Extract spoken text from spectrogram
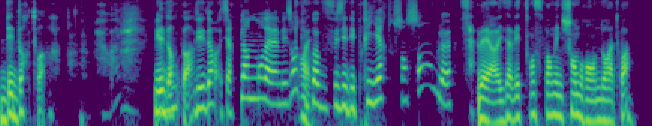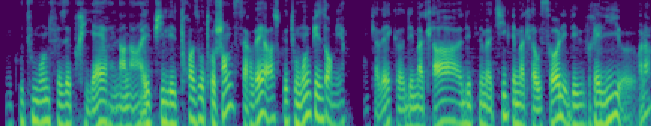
des dortoirs. Mais Des vous- dortoirs. Des dor- C'est-à-dire plein de monde à la maison. Puis Ouais. quoi, vous faisiez des prières tous ensemble? Ben, ils avaient transformé une chambre en oratoire, où tout le monde faisait prière et nana. Et puis les trois autres chambres servaient à ce que tout le monde puisse dormir. Donc avec euh, des matelas, des pneumatiques, des matelas au sol et des vrais lits, euh, voilà,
